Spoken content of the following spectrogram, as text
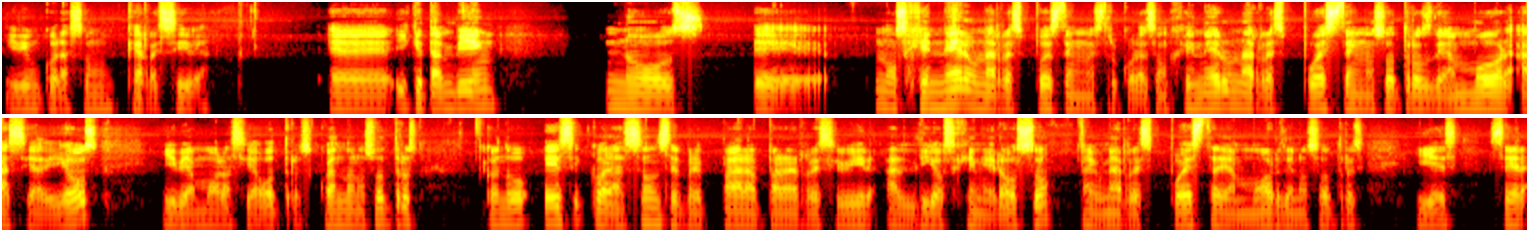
y de un corazón que recibe. Eh, y que también nos, eh, nos genera una respuesta en nuestro corazón, genera una respuesta en nosotros de amor hacia Dios y de amor hacia otros. Cuando nosotros, cuando ese corazón se prepara para recibir al Dios generoso, hay una respuesta de amor de nosotros y es ser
